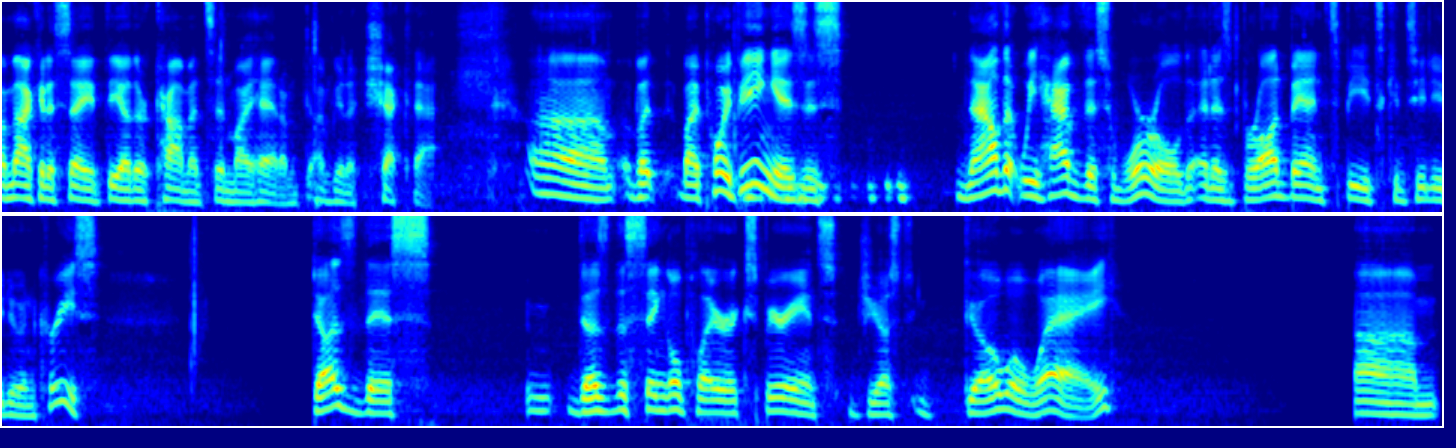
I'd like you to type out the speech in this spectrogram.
I'm not going to say the other comments in my head. I'm I'm going to check that. Um, but my point being is is now that we have this world and as broadband speeds continue to increase, does this does the single player experience just go away um,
